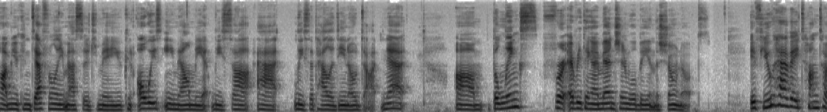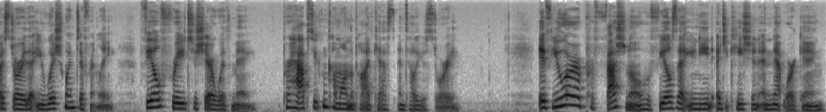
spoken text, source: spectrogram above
um, you can definitely message me. You can always email me at lisa at lisapalladino.net. Um, the links for everything I mentioned will be in the show notes. If you have a tongue tie story that you wish went differently, feel free to share with me. Perhaps you can come on the podcast and tell your story. If you are a professional who feels that you need education and networking,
